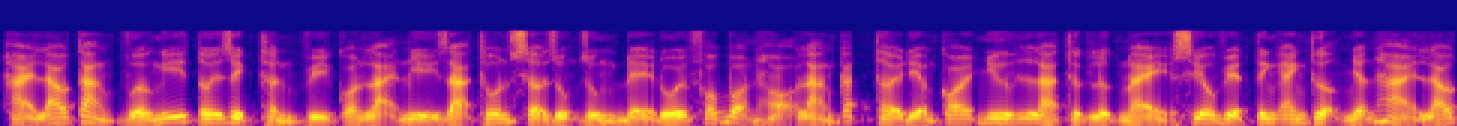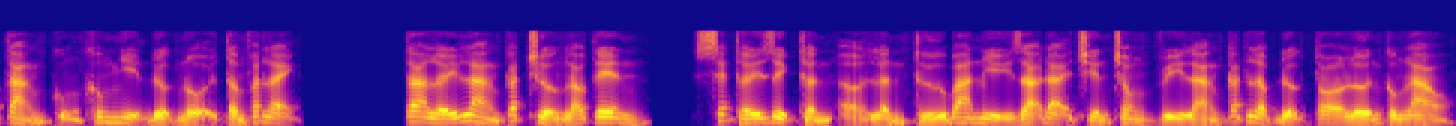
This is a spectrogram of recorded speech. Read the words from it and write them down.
Hải Lao Tàng vừa nghĩ tới dịch thần vì còn lại nì dạ thôn sử dụng dùng để đối phó bọn họ làng cắt thời điểm coi như là thực lực này siêu việt tinh anh thượng nhẫn Hải Lao Tàng cũng không nhịn được nội tâm phát lệnh. Ta lấy làng cắt trưởng lão tên, xét thấy dịch thần ở lần thứ ba nghỉ dạ đại chiến trong vì làng cắt lập được to lớn công lao,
